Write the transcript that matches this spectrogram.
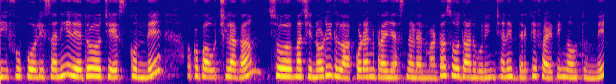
తీఫు పోలీస్ అని ఇదేదో చేసుకుంది ఒక పౌచ్ లాగా. సో మా చిన్నోడు ఇది లాక్కోవడానికి ట్రై చేస్తున్నాడు అనమాట సో దాని గురించి అని ఇద్దరికి ఫైటింగ్ అవుతుంది.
